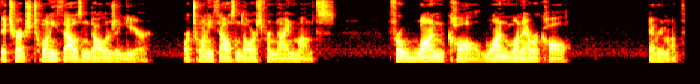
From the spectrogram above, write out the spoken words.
They charge twenty thousand dollars a year or twenty thousand dollars for nine months for one call, one one hour call every month.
